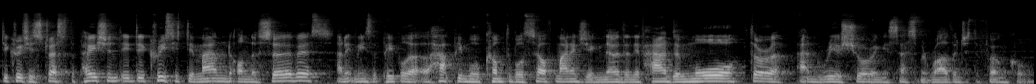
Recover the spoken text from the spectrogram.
decreases stress for the patient, it decreases demand on the service and it means that people that are happy, more comfortable self-managing know that they've had a more thorough and reassuring assessment rather than just a phone call.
